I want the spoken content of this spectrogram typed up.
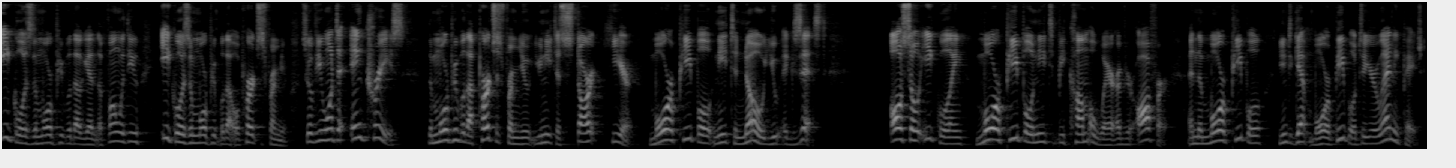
equals the more people that will get on the phone with you, equals the more people that will purchase from you. So if you want to increase the more people that purchase from you, you need to start here. More people need to know you exist. Also, equaling, more people need to become aware of your offer. And the more people, you need to get more people to your landing page.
